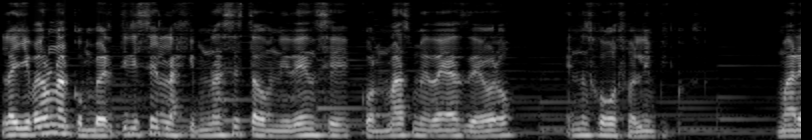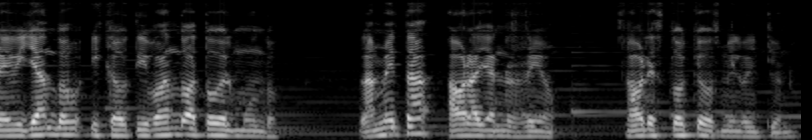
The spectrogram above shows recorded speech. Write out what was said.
la llevaron a convertirse en la gimnasia estadounidense con más medallas de oro en los Juegos Olímpicos, maravillando y cautivando a todo el mundo. La meta ahora ya no es Río, ahora es Tokio 2021.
